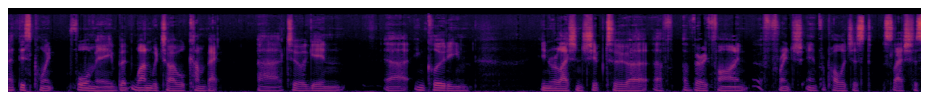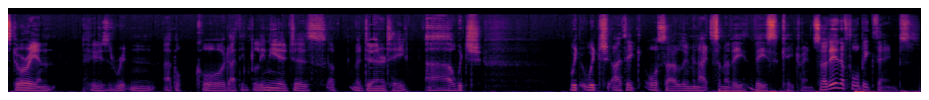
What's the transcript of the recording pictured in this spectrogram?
at, this point for me, but one which I will come back uh, to again, uh, including in relationship to a, a, a, very fine French anthropologist slash historian who's written a book called, I think, Lineages of Modernity, uh, which, which, which I think also illuminates some of the, these key trends. So they're the four big themes:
